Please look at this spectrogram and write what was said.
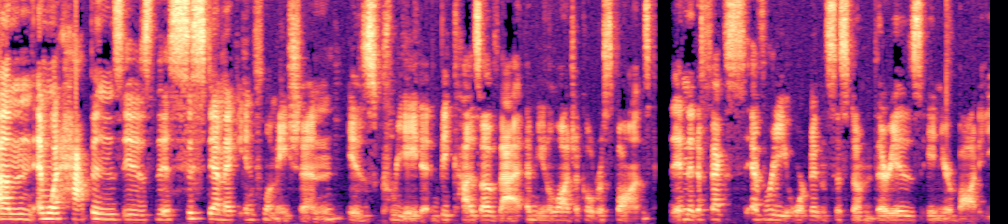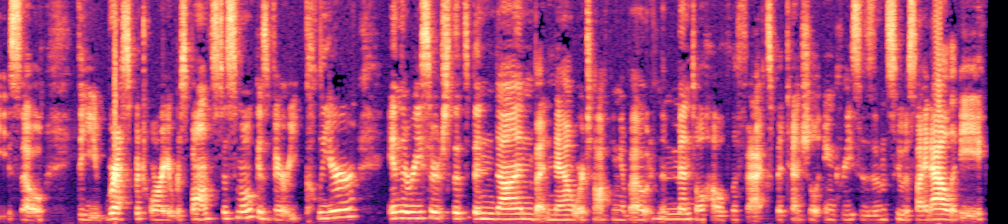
Um, and what happens is this systemic inflammation is created because of that immunological response and it affects every organ system there is in your body. So the respiratory response to smoke is very clear in the research that's been done, but now we're talking about the mental health effects, potential increases in suicidality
